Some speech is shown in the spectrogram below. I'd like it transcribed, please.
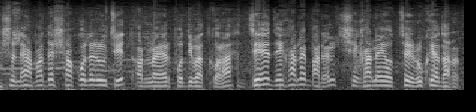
আসলে আমাদের সকলের উচিত অন্যায়ের প্রতিবাদ করা। যে যেখানে পারেন সেখানে হচ্ছে রুখে দাঁড়ান।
